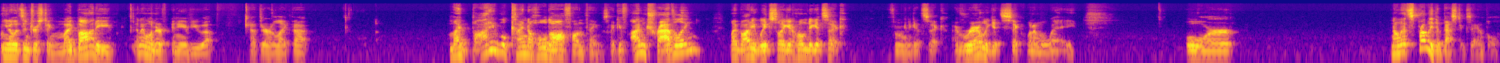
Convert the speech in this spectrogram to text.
You know, it's interesting. My body, and I wonder if any of you out there are like that. My body will kind of hold off on things. Like if I'm traveling, my body waits till I get home to get sick if I'm going to get sick. I rarely get sick when I'm away. Or, no, that's probably the best example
